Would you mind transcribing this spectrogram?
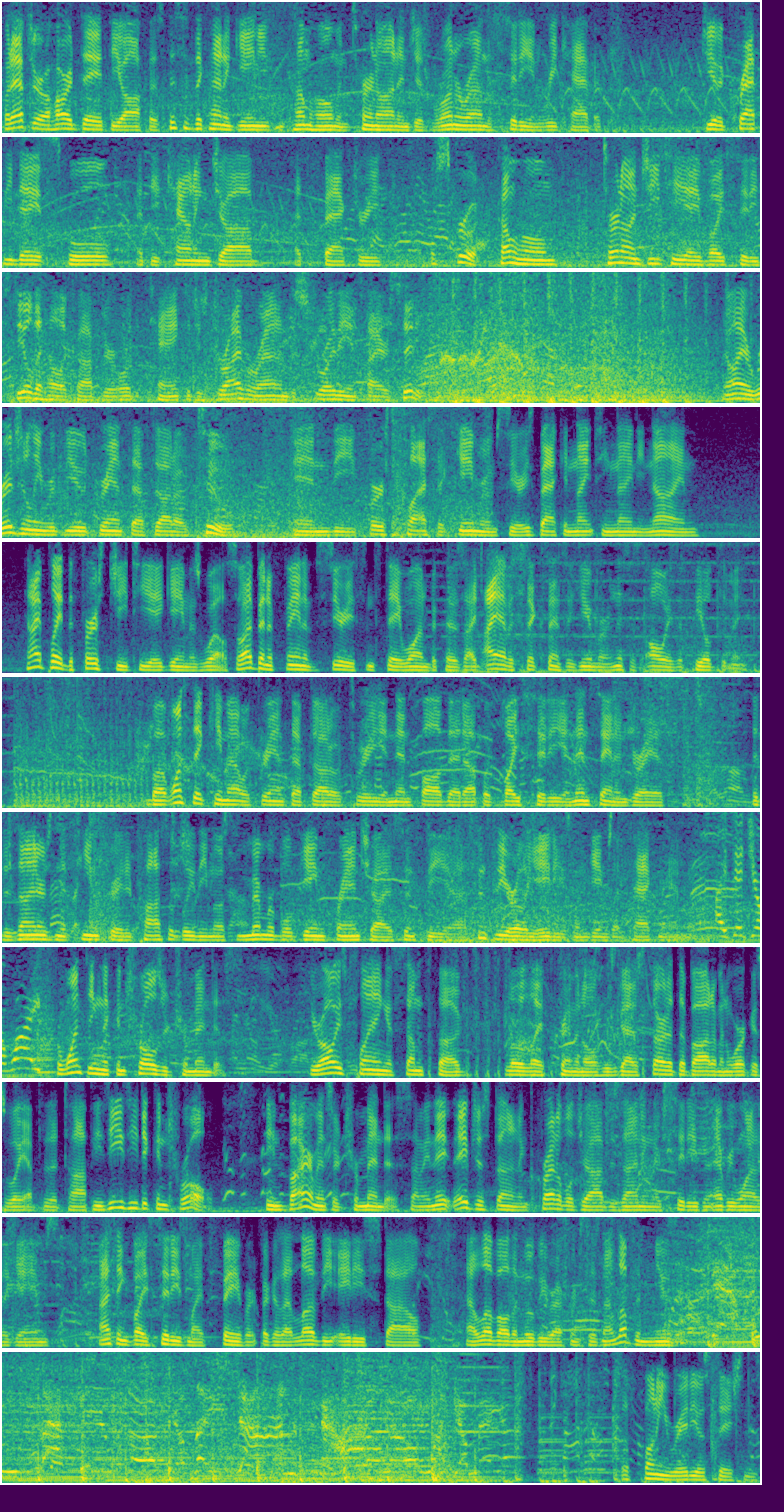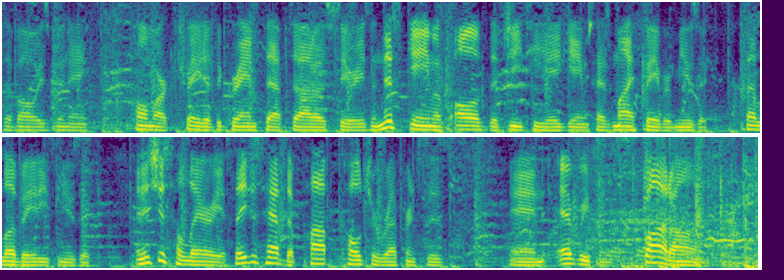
But after a hard day at the office, this is the kind of game you can come home and turn on and just run around the city and wreak havoc. Do you have a crappy day at school, at the accounting job, at the factory? Well, screw it. Come home, turn on GTA Vice City, steal the helicopter or the tank, and just drive around and destroy the entire city. Now, I originally reviewed Grand Theft Auto 2 in the first classic Game Room series back in 1999. And I played the first GTA game as well, so I've been a fan of the series since day one because I, I have a sick sense of humor, and this has always appealed to me. But once they came out with Grand Theft Auto 3 and then followed that up with Vice City and then San Andreas, the designers and the team created possibly the most memorable game franchise since the uh, since the early 80s when games like Pac-Man were. I did your wife. For one thing, the controls are tremendous. You're always playing as some thug, low-life criminal who's got to start at the bottom and work his way up to the top. He's easy to control. The environments are tremendous. I mean, they, they've just done an incredible job designing their cities in every one of the games. I think Vice City's my favorite because I love the 80s style. I love all the movie references, and I love the music. Guess who's back in circulation? And I don't know what you may The funny radio stations have always been a hallmark trait of the Grand Theft Auto series, and this game of all of the GTA games has my favorite music. I love 80s music. And it's just hilarious. They just have the pop culture references and everything spot on.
